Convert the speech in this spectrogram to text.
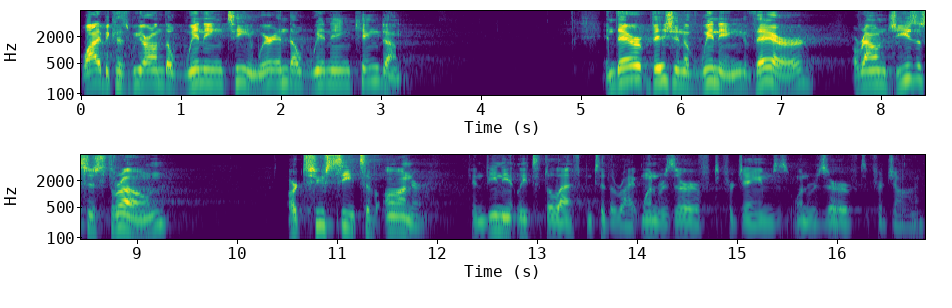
Why? Because we are on the winning team, we're in the winning kingdom. In their vision of winning, there, around Jesus' throne, are two seats of honor, conveniently to the left and to the right, one reserved for James, one reserved for John.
